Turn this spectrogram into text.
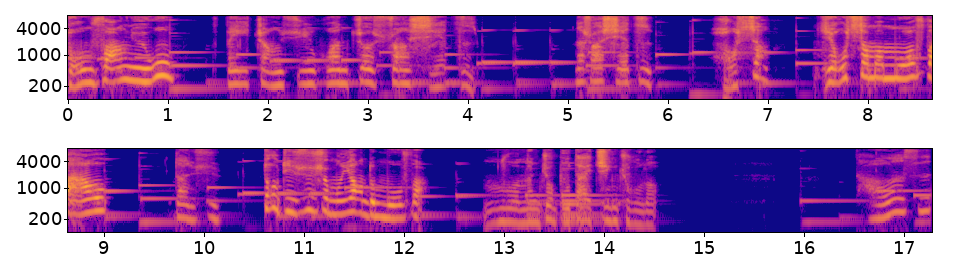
东方女巫非常喜欢这双鞋子，那双鞋子好像有什么魔法哦，但是到底是什么样的魔法？”我们就不太清楚了。陶陶乐斯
